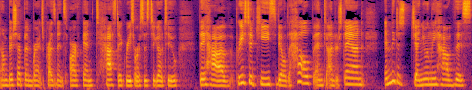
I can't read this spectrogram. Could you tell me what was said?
Um, bishop and branch presidents are fantastic resources to go to. They have priesthood keys to be able to help and to understand, and they just genuinely have this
